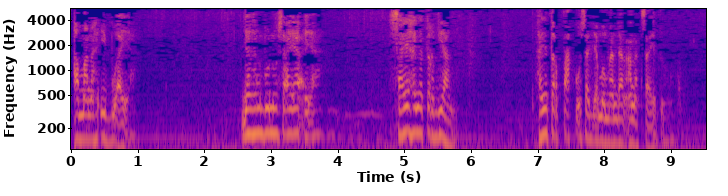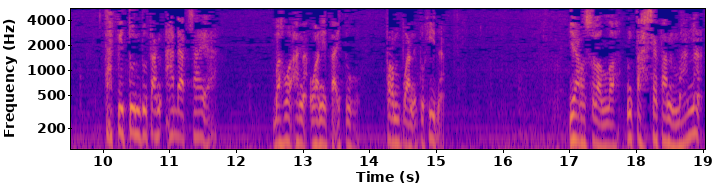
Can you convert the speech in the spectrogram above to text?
amanah ibu ayah. Jangan bunuh saya ayah. Saya hanya terdiam. Hanya terpaku saja memandang anak saya itu. Tapi tuntutan adat saya bahwa anak wanita itu, perempuan itu hina. Ya Rasulullah, entah setan mana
